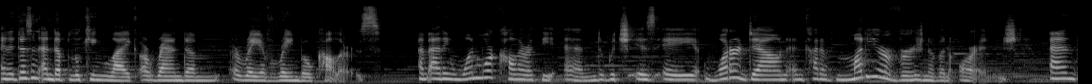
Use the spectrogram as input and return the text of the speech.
and it doesn't end up looking like a random array of rainbow colors. I'm adding one more color at the end, which is a watered down and kind of muddier version of an orange. And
